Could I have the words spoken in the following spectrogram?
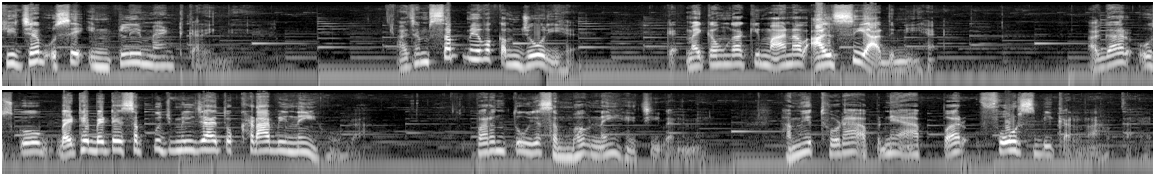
कि जब उसे इंप्लीमेंट करेंगे। आज हम सब में वो कमज़ोरी है। मैं कहूँगा कि मानव आलसी आदमी है। अगर उसको बैठे बैठे सब कुछ मिल जाए तो खड़ा भी नहीं होगा। परंतु यह संभव नहीं है जीवन में। हमें थोड़ा अपने आप पर फोर्स भी करना होता है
